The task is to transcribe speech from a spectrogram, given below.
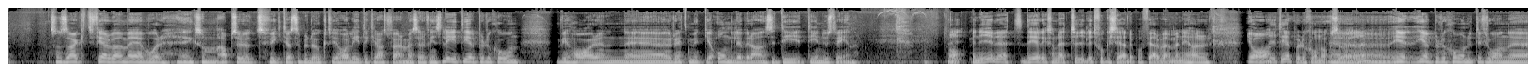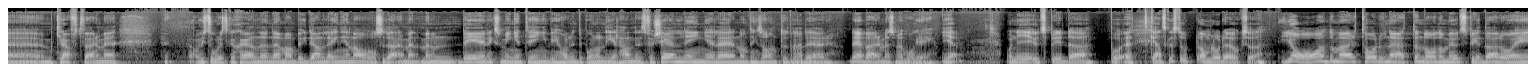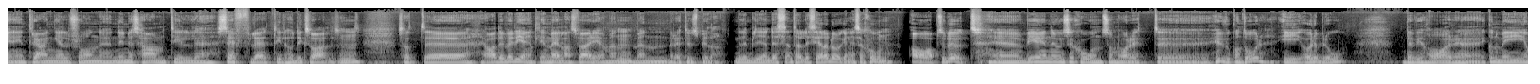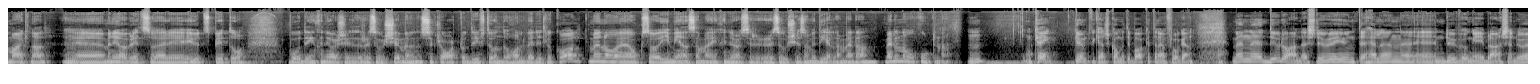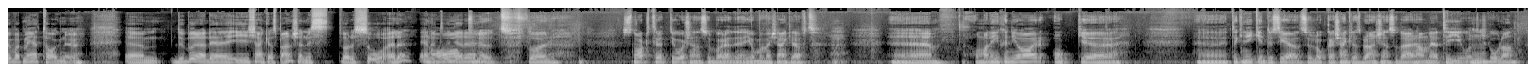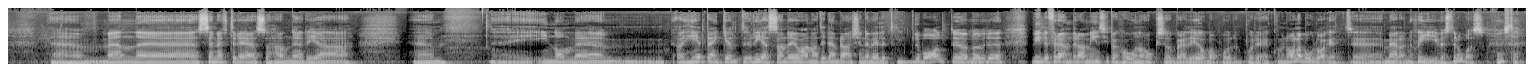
som sagt, fjärrvärme är vår eh, liksom, absolut viktigaste produkt. Vi har lite kraftvärme, så det finns lite elproduktion. Vi har en, eh, rätt mycket ångleveranser till, till industrin. Men, ni, men ni är rätt, det är liksom rätt tydligt fokuserade på fjärrvärme. Ni har Ja, lite elproduktion också, eller? eh, el, elproduktion utifrån eh, kraftvärme av historiska skäl när man byggde anläggningarna och sådär. Men, men det är liksom ingenting, vi håller inte på med någon elhandelsförsäljning eller någonting sånt. Utan det, är, det är värme som är vår grej. Ja. Och ni är utspridda på ett ganska stort område också. Ja, de här 12 näten då, de är utspridda då i en triangel från Nynäshamn till Säffle till Hudiksvall. Så, att, så att, eh, ja, det är väl egentligen Mellansverige, men, men rätt utspridda. Men det blir en decentraliserad organisation. Ja, absolut. Eh, Vi är en organisation som har ett eh, huvudkontor i Örebro där vi har ekonomi och marknad. Eh, Men i övrigt så är det utspritt då. Både ingenjörsresurser men såklart och drift och underhåll väldigt lokalt men också gemensamma ingenjörsresurser som vi delar mellan, mellan orterna. Mm. Okej, grymt. Vi kanske kommer tillbaka till den frågan. Men eh, du då Anders, du är ju inte heller en, eh, en duvunge i branschen. Du har ju varit med ett tag nu. Ehm, Du började i kärnkraftsbranschen, visst var det så? Eller? Ännu ja, tidigare? absolut. För snart 30 år sedan så började jag jobba med kärnkraft. Eh, om man är ingenjör och eh, teknikintresserad så lockar kärnkraftsbranschen, så där hamnade jag 10 år efter skolan. Eh, men eh, sen efter det så hamnade jag inom eh, helt enkelt resande och annat i den branschen är väldigt globalt. Jag behövde, ville förändra min situation och också började jobba på, på det kommunala bolaget eh, Mälarenergi i Västerås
